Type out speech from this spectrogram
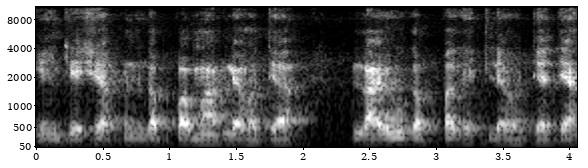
यांच्याशी आपण गप्पा मारल्या होत्या लाईव्ह गप्पा घेतल्या होत्या त्या.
